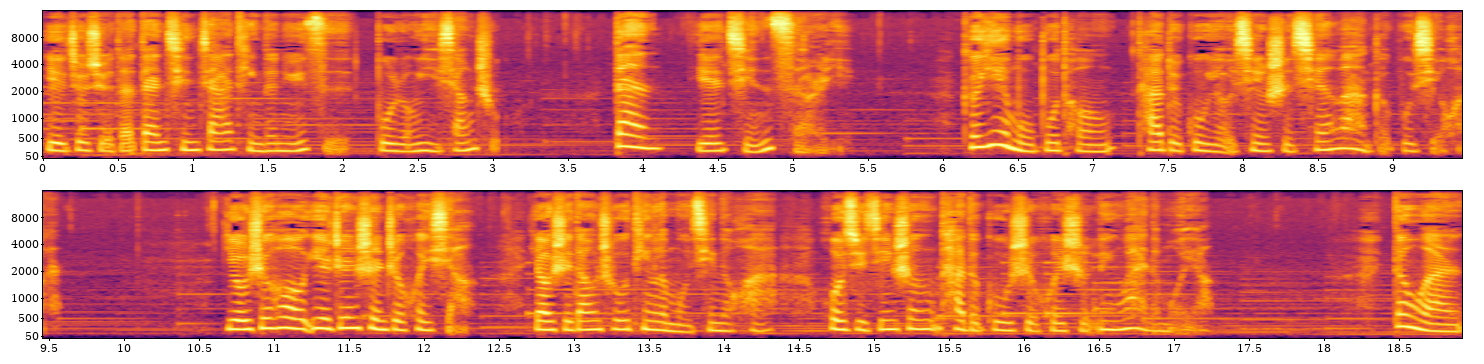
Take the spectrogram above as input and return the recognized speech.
也就觉得单亲家庭的女子不容易相处，但也仅此而已。可叶母不同，她对顾有信是千万个不喜欢。有时候，叶真甚至会想，要是当初听了母亲的话，或许今生她的故事会是另外的模样。当晚，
